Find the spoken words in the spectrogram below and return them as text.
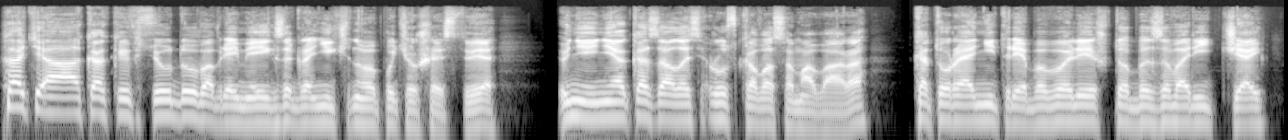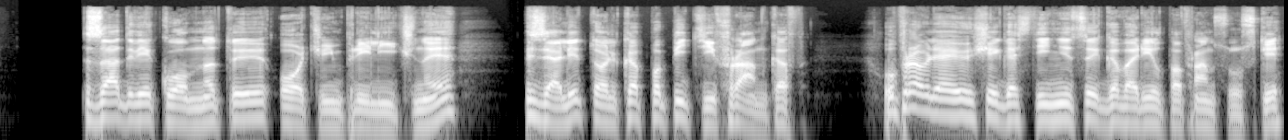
хотя, как и всюду во время их заграничного путешествия, в ней не оказалось русского самовара, который они требовали, чтобы заварить чай. За две комнаты, очень приличные, взяли только по пяти франков. Управляющий гостиницы говорил по-французски.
